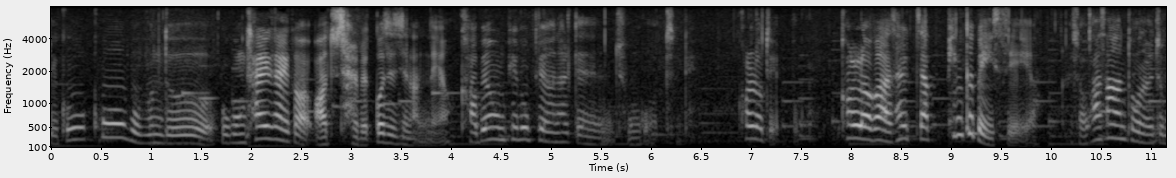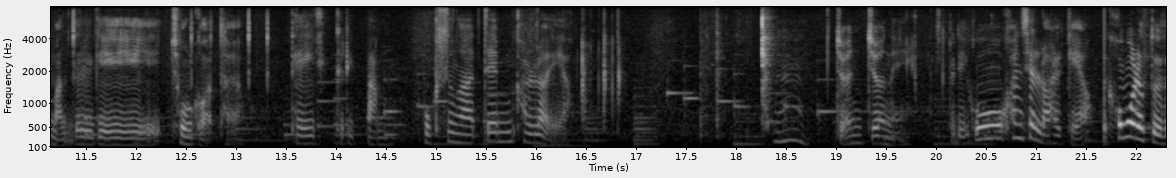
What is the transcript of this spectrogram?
그리고 코 부분도 모공 사이사이가 아주 잘 메꿔지진 않네요. 가벼운 피부 표현할 때는 좋은 것 같은데. 컬러도 예쁘고. 컬러가 살짝 핑크 베이스예요. 그래서 화사한 톤을 좀 만들기 좋을 것 같아요. 데이지 lip balm. 복숭아 잼 컬러예요. 음, 쫀쫀해. 그리고 컨실러 할게요. 커버력도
